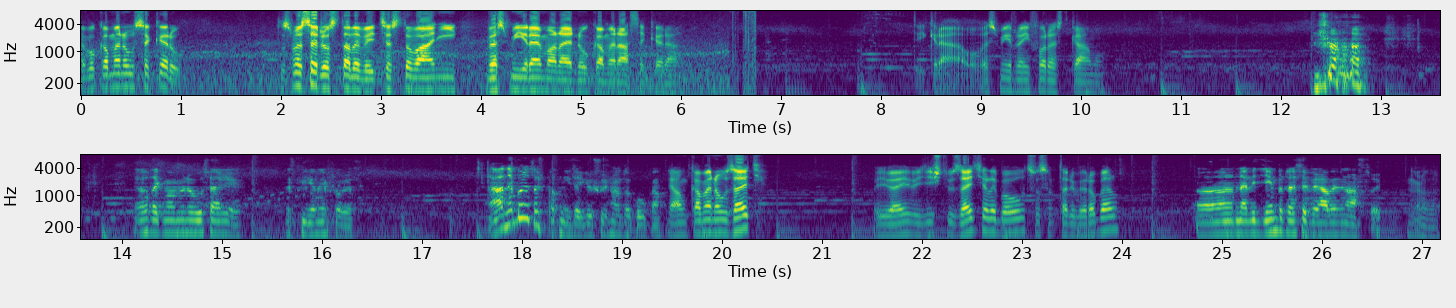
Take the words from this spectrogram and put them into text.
Nebo kamennou sekeru. To jsme se dostali, vy, cestování vesmírem a najednou kamenná sekera. Ty krávo, vesmírný forest, kámo. jo, tak máme novou sérii. Vesmírný forest. A nebude to špatný teď, když už na to koukám. Dám kamennou zeď. Podívej, vidíš tu zeď libou, co jsem tady vyrobil? Uh, nevidím, protože se vyrábí nástroj. No tak.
